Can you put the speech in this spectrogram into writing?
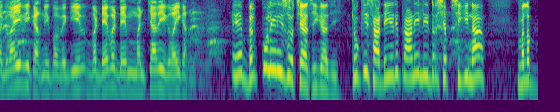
ਅਗਵਾਈ ਵੀ ਕਰਨੀ ਪਵੇਗੀ ਵੱਡੇ ਵੱਡੇ ਮੰਚਾਂ ਦੀ ਅਗਵਾਈ ਕਰਨੀ ਪਵੇਗੀ? ਇਹ ਬਿਲਕੁਲ ਹੀ ਨਹੀਂ ਸੋਚਿਆ ਸੀਗਾ ਜੀ ਕਿਉਂਕਿ ਸਾਡੀ ਜਿਹੜੀ ਪੁਰਾਣੀ ਲੀਡਰਸ਼ਿਪ ਸੀਗੀ ਨਾ ਮਤਲਬ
